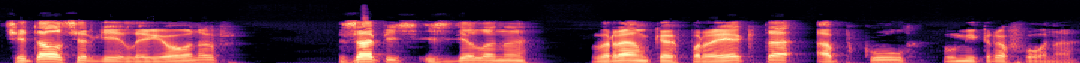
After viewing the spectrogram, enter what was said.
Читал Сергей Ларионов. Запись сделана в рамках проекта «Обкул у микрофона».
